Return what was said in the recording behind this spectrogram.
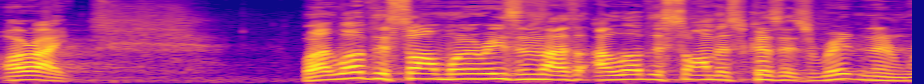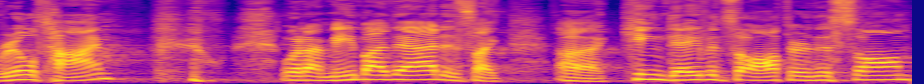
All right. Well, I love this psalm. One of the reasons I love this psalm is because it's written in real time. what I mean by that is like uh, King David's the author of this psalm,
